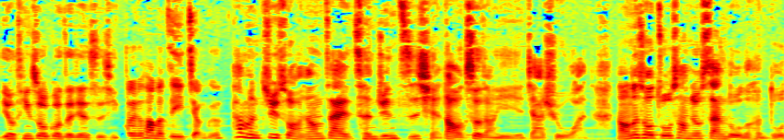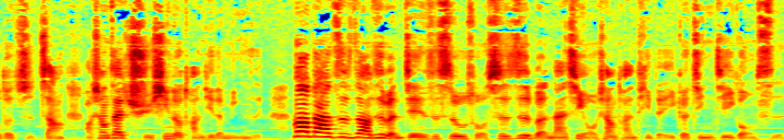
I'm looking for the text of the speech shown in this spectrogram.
有听说过这件事情，对，就他们自己讲的。他们据说好像在成军之前到社长爷爷家去玩，然后那时候桌上就散落了很多的纸张，好像在取新的团体的名字。不知道大家知不知道，日本杰尼斯事务所是日本男性偶像团体的一个经纪公司，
